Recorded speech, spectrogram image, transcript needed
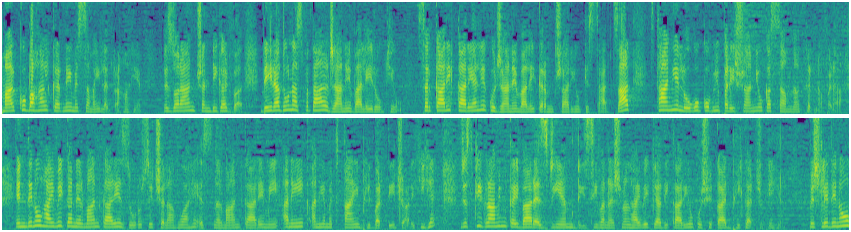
मार्ग को बहाल करने में समय लग रहा है। इस दौरान चंडीगढ़ व देहरादून अस्पताल जाने वाले रोगियों सरकारी कार्यालय को जाने वाले कर्मचारियों के साथ साथ स्थानीय लोगों को भी परेशानियों का सामना करना पड़ा। इन दिनों हाईवे का निर्माण कार्य जोरों से चला हुआ है। इस निर्माण कार्य में अनेक अनियमितताएँ भी बरती जा रही है, जिसकी ग्रामीण कई बार एसडीएम, डीसी व नेशनल हाईवे के अधिकारियों को शिकायत भी कर चुके हैं। पिछले दिनों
